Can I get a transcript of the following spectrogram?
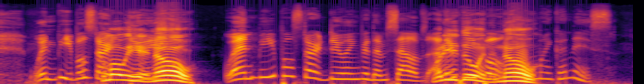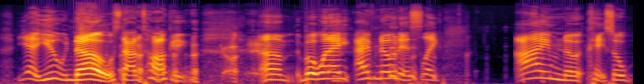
When people start Come over here. No. When people start doing for themselves, What are other you doing? No. Oh my goodness. Yeah, you no. Stop talking. um, but when I I've noticed like I'm no okay. So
